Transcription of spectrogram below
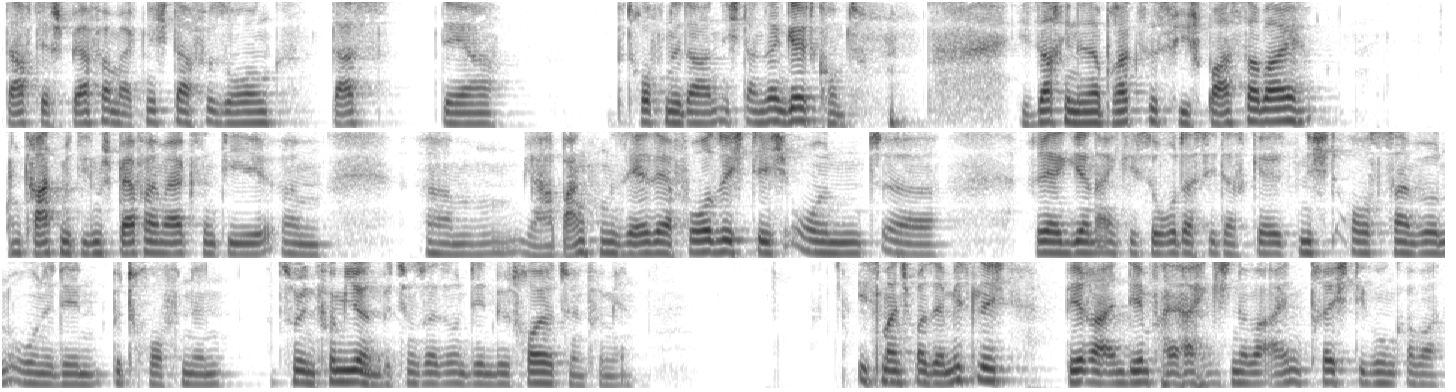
darf der Sperrvermerk nicht dafür sorgen, dass der Betroffene da nicht an sein Geld kommt. Ich sage Ihnen in der Praxis viel Spaß dabei. Gerade mit diesem Sperrvermerk sind die ähm, ähm, ja, Banken sehr, sehr vorsichtig und äh, reagieren eigentlich so, dass sie das Geld nicht auszahlen würden, ohne den Betroffenen zu informieren, beziehungsweise den Betreuer zu informieren. Ist manchmal sehr misslich, wäre in dem Fall eigentlich eine Beeinträchtigung, aber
